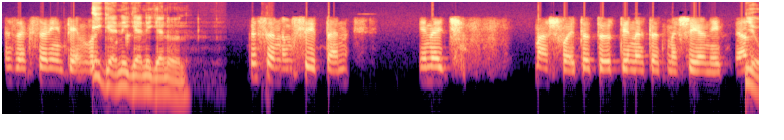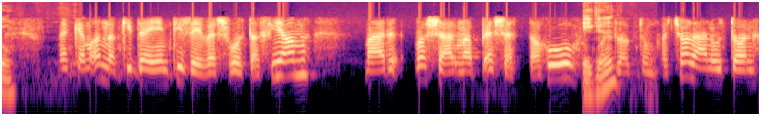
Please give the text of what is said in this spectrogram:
Ezek szerint én vagyok. Igen, igen, igen, ön. Köszönöm szépen. Én egy másfajta történetet mesélnék el. Jó. Nekem annak idején tíz éves volt a fiam, már vasárnap esett a hó, Igen. ott laktunk a csalánúton,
